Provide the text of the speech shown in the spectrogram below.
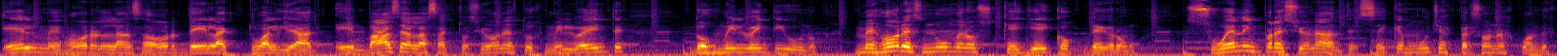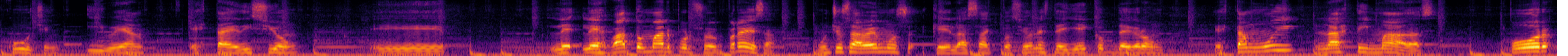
el mejor lanzador de la actualidad en base a las actuaciones 2020-2021. Mejores números que Jacob DeGrom. Suena impresionante, sé que muchas personas cuando escuchen y vean esta edición eh, les va a tomar por sorpresa. Muchos sabemos que las actuaciones de Jacob de Grom están muy lastimadas por,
